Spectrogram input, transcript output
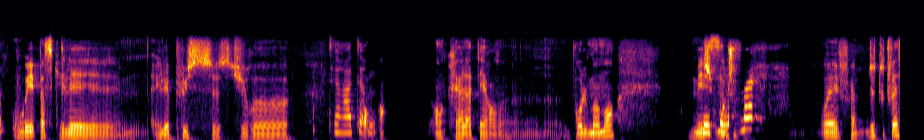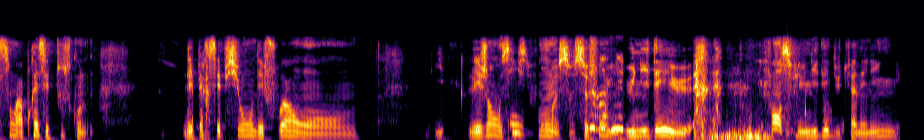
Euh, Oui, parce qu'elle est, elle est plus sur euh, terre à terre. en- en- ancrée à la terre euh, pour le moment. Mais, Mais je- c'est moi, je- normal. ouais, de toute façon, après, c'est tout ce qu'on. Les perceptions, des fois, on. y- Les gens aussi Oui. se font, se, se Le font une, idée. euh, des fois, on se fait une idée du channeling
